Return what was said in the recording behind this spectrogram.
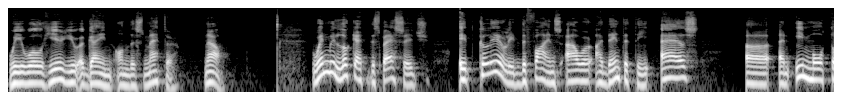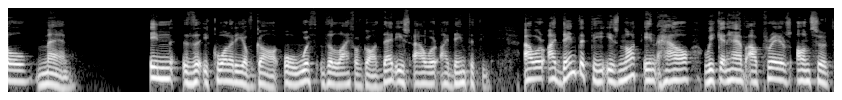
We will hear you again on this matter. Now, when we look at this passage, it clearly defines our identity as uh, an immortal man in the equality of God or with the life of God. That is our identity. Our identity is not in how we can have our prayers answered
